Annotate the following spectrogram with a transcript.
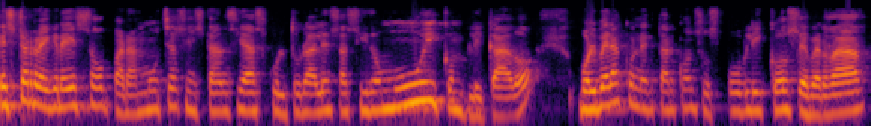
Este regreso para muchas instancias culturales ha sido muy complicado. Volver a conectar con sus públicos, de verdad,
